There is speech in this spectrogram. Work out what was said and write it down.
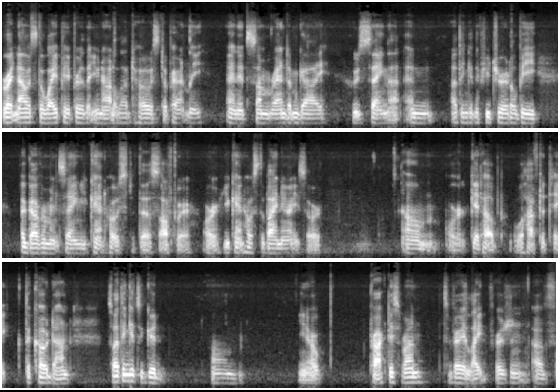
right now it's the white paper that you're not allowed to host apparently, and it's some random guy who's saying that. And I think in the future it'll be a government saying you can't host the software or you can't host the binaries or um, or GitHub will have to take the code down. So I think it's a good um, you know, practice run. It's a very light version of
